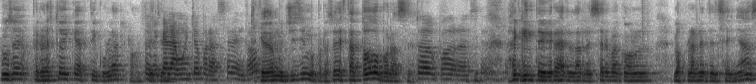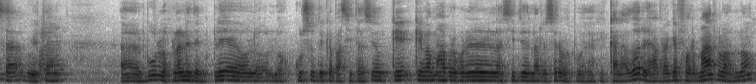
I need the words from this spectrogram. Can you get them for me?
No sé, pero esto hay que articularlo. Pues queda mucho por hacer entonces. Queda muchísimo por hacer, está todo por hacer. Todo por hacer. hay que integrar la reserva con los planes de enseñanza, porque están los planes de empleo, los, cursos de capacitación. ¿Qué, ¿Qué, vamos a proponer en el sitio de la reserva? Pues escaladores, habrá que formarlos, ¿no?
